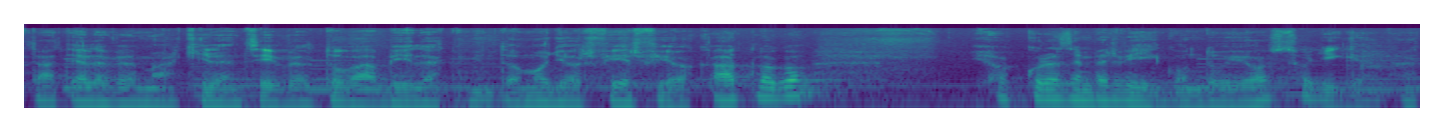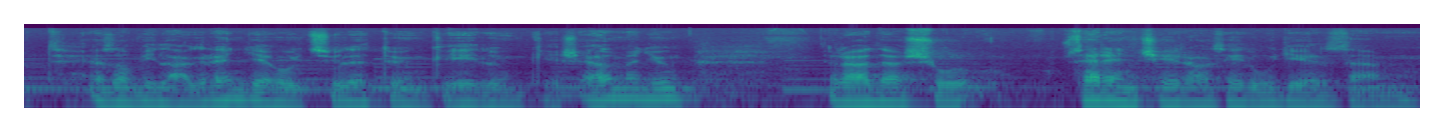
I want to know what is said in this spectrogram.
tehát eleve már 9 évvel tovább élek, mint a magyar férfiak átlaga, akkor az ember végig gondolja azt, hogy igen, hát ez a világ rendje, hogy születünk, élünk és elmegyünk, Ráadásul szerencsére azért úgy érzem,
